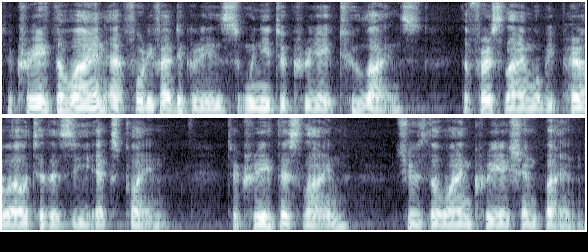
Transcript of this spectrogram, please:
To create the line at 45 degrees, we need to create two lines. The first line will be parallel to the ZX plane. To create this line, choose the Line Creation button.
